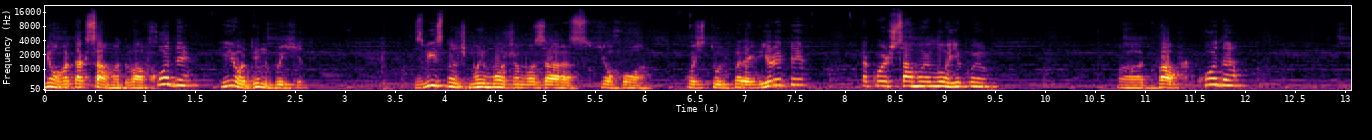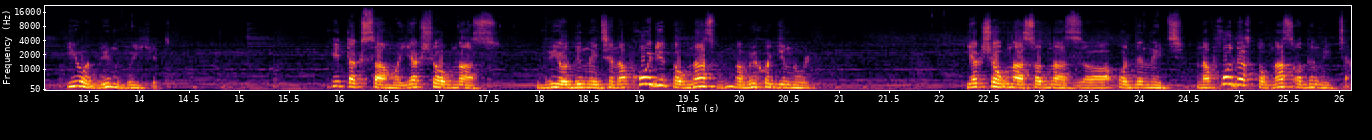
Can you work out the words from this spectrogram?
нього так само два входи і один вихід. Звісно ж, ми можемо зараз його ось тут перевірити такою ж самою логікою. Е, Два входа і один вихід. І так само, якщо в нас дві одиниці на вході, то в нас на виході 0. Якщо в нас одна з е, одиниць на входах, то в нас одиниця.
